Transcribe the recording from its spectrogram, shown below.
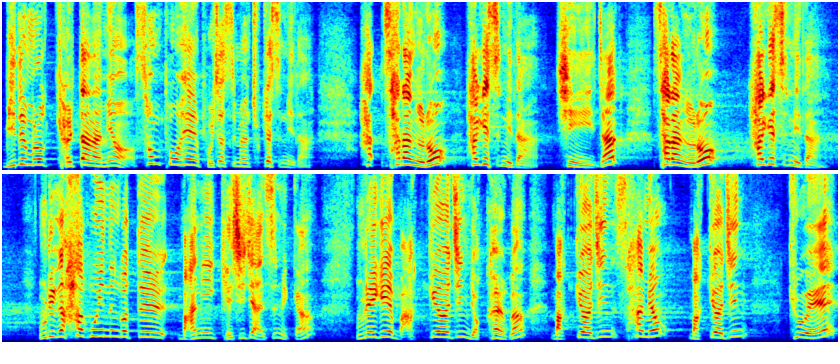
믿음으로 결단하며 선포해 보셨으면 좋겠습니다. 하, 사랑으로 하겠습니다. 시작. 사랑으로 하겠습니다. 우리가 하고 있는 것들 많이 계시지 않습니까? 우리에게 맡겨진 역할과 맡겨진 사명, 맡겨진 교회에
